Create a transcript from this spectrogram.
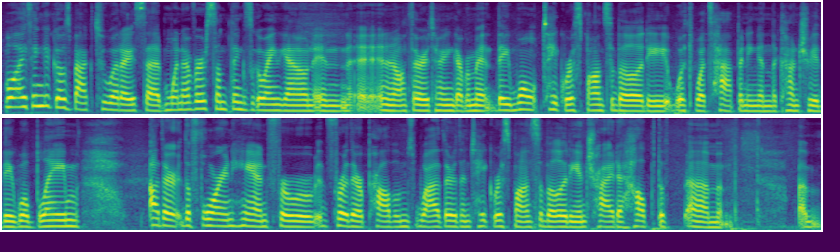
Well, I think it goes back to what I said. Whenever something's going down in, in an authoritarian government, they won't take responsibility with what's happening in the country. They will blame other the foreign hand for for their problems rather than take responsibility and try to help the um, um,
